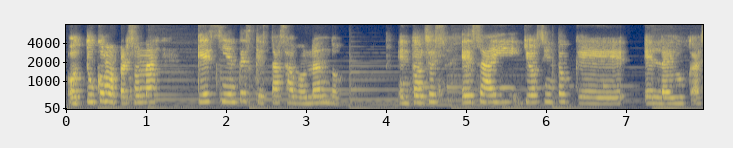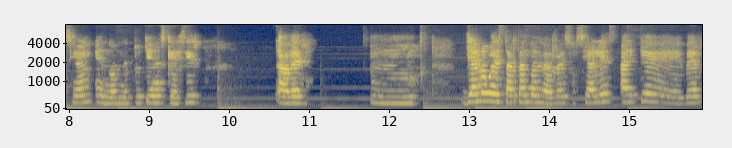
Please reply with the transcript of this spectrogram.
O tú como persona, ¿qué sientes que estás abonando? Entonces es ahí, yo siento que en la educación en donde tú tienes que decir, a ver, mm, ya no voy a estar tanto en las redes sociales, hay que ver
